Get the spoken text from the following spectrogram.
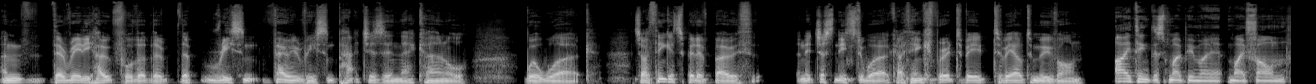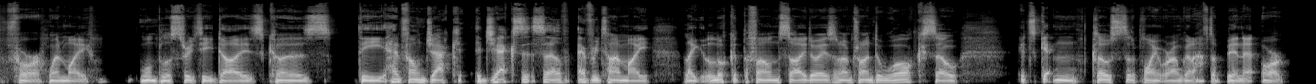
and they're really hopeful that the, the recent, very recent patches in their kernel will work. So I think it's a bit of both, and it just needs to work. I think for it to be to be able to move on. I think this might be my my phone for when my OnePlus 3T dies because the headphone jack ejects itself every time I like look at the phone sideways when I'm trying to walk. So it's getting close to the point where I'm going to have to bin it or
